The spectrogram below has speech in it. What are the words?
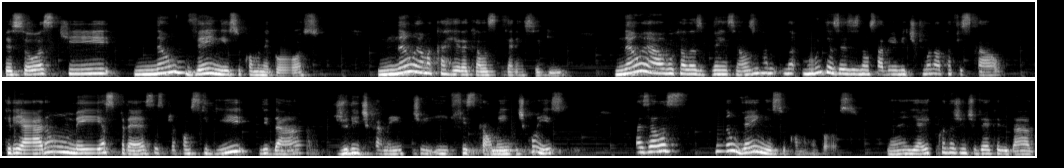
Pessoas que não veem isso como negócio, não é uma carreira que elas querem seguir, não é algo que elas vencem, elas muitas vezes não sabem emitir uma nota fiscal, criaram meias pressas para conseguir lidar juridicamente e fiscalmente com isso, mas elas não veem isso como negócio. Né? E aí, quando a gente vê aquele dado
